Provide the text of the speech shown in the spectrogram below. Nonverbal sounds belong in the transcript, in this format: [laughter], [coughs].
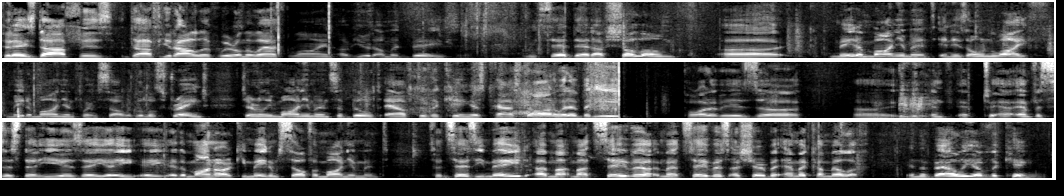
Today's daf is daf Yud Aleph. We're on the last line of Yud Amud Beis. We said that Avshalom uh, made a monument in his own life, made a monument for himself. It's a little strange. Generally, monuments are built after the king has passed on or whatever, but he, part of his uh, uh, em- to emphasis that he is a, a, a, a, the monarch, he made himself a monument. So it says he made a matzeva, matzevas asher be'emek hamelech in the valley of the king.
